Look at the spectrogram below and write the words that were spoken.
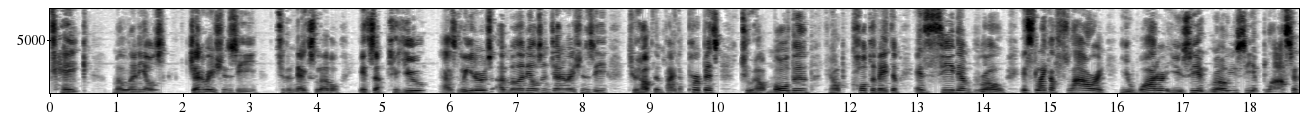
take millennials, Generation Z to the next level. It's up to you as leaders of millennials and Generation Z to help them find a purpose, to help mold them, to help cultivate them, and see them grow. It's like a flower. You water it, you see it grow, you see it blossom,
